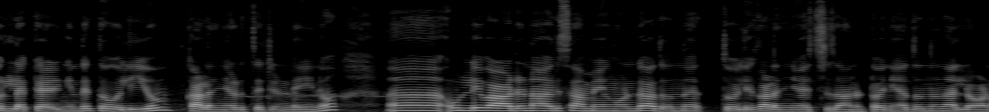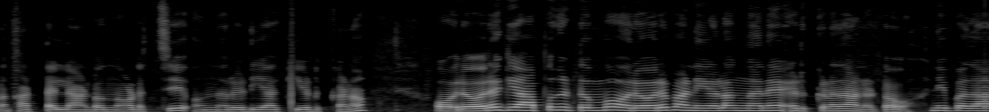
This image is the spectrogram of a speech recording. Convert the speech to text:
ഉരുളക്കിഴങ്ങിന്റെ തൊലിയും കളഞ്ഞെടുത്തിട്ടുണ്ടായിരുന്നു. ഉള്ളി വാടണ ആ ഒരു സമയം കൊണ്ട് അതൊന്ന് തൊലി കളഞ്ഞ് വെച്ചതാണ് കേട്ടോ. ഇനി അതൊന്ന് നല്ലോണം കട്ടല്ലാണ്ടൊന്ന് ഉടച്ച് ഒന്ന് റെഡിയാക്കി എടുക്കണം. ഓരോരോ ഗ്യാപ്പ് കിട്ടുമ്പോൾ ഓരോരോ പണികൾ അങ്ങനെ എടുക്കുന്നതാണ് കേട്ടോ. ഇനിയിപ്പോൾ അതാ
